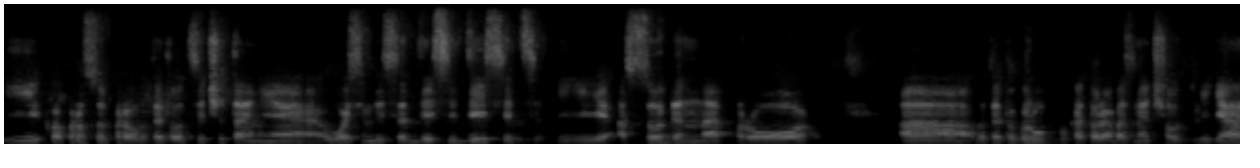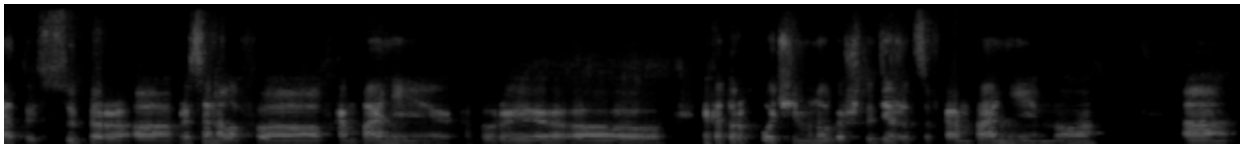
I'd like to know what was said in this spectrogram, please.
И к вопросу про вот это вот сочетание 80-10-10 и особенно про вот эту группу, которую обозначил Илья, то есть супер а, профессионалов а, в компании, которые, а, на которых очень много что держится в компании, но а,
